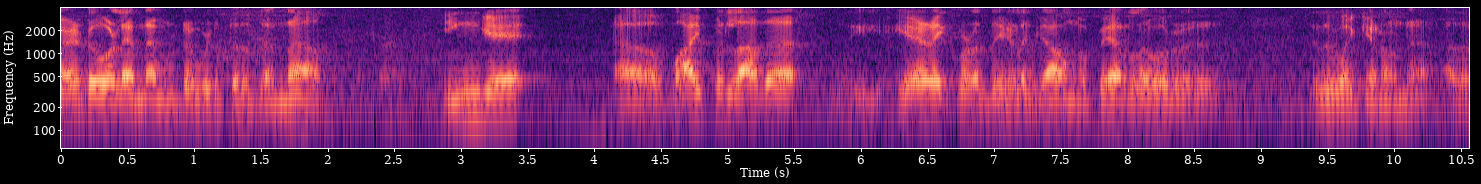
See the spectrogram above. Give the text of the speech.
வேண்டுகோள் என்ன விட்டு விடுத்திருந்தேன்னா இங்கே வாய்ப்பில்லாத ஏழை குழந்தைகளுக்கு அவங்க பேரில் ஒரு இது வைக்கணும்னு அது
